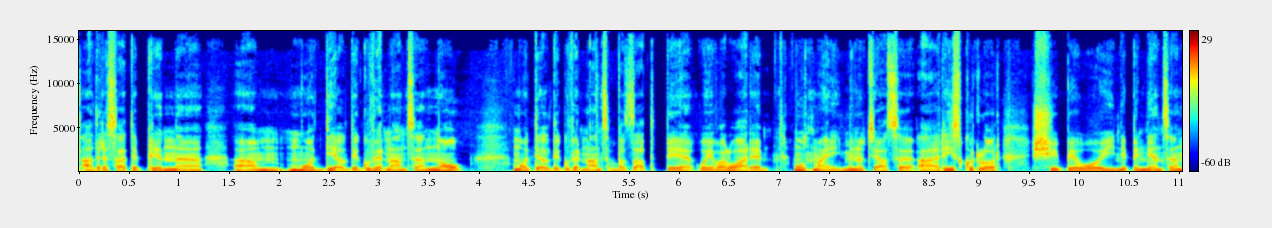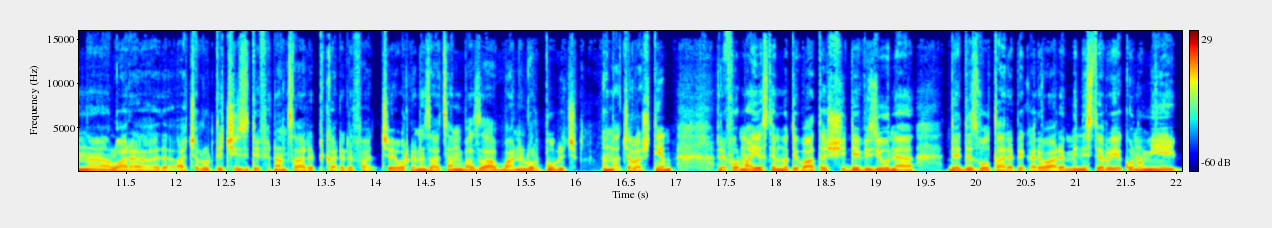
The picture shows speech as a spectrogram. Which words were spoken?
adresate prin um, model de guvernanță nou, model de guvernanță bazat pe o evaluare mult mai minuțioasă a riscurilor și pe o independență în uh, luarea acelor decizii de finanțare pe care le face organizația în baza banilor publici. În același timp, reforma este motivată și de viziunea de dezvoltare pe care o are Ministerul Economiei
